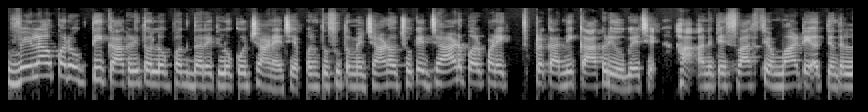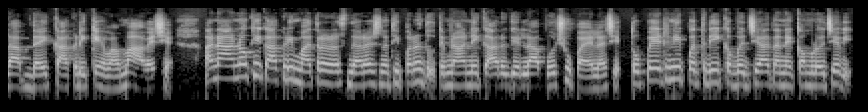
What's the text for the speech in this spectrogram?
વેલા ઉપર ઉગતી કાકડી તો લગભગ દરેક લોકો જાણે છે, પરંતુ શું તમે જાણો છો કે ઝાડ પર પણ એક પ્રકારની કાકડી ઉગે છે? હા, અને તે સ્વાસ્થ્ય માટે અત્યંત લાભદાયક કાકડી કહેવામાં આવે છે. અને અનોખી કાકડી માત્ર રસદાર જ નથી, પરંતુ તેમના અનેક આરોગ્ય લાભો છુપાયેલા છે. તો પેટની પથરી, કબજિયાત અને કમળો જેવી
